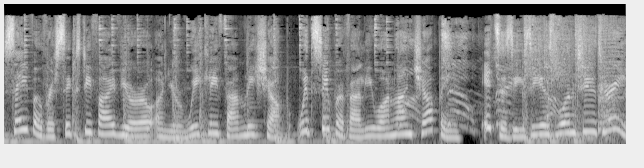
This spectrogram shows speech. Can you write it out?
Save over 65 euro on your weekly family shop with Super Value online shopping. It's as easy as one, two, three.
